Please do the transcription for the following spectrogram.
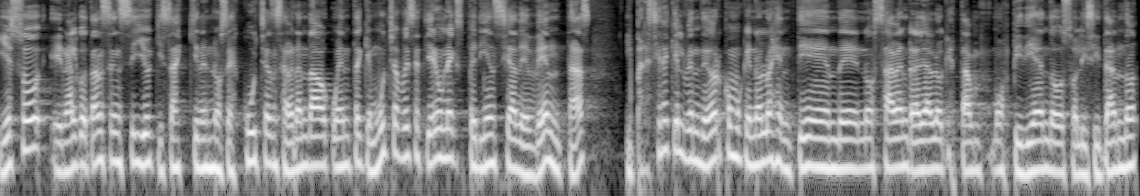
Y eso en algo tan sencillo, quizás quienes nos escuchan se habrán dado cuenta que muchas veces tienen una experiencia de ventas y pareciera que el vendedor como que no los entiende, no sabe en realidad lo que estamos pidiendo o solicitando.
